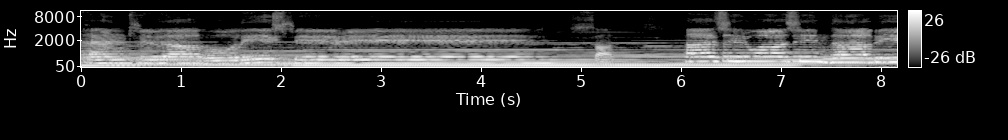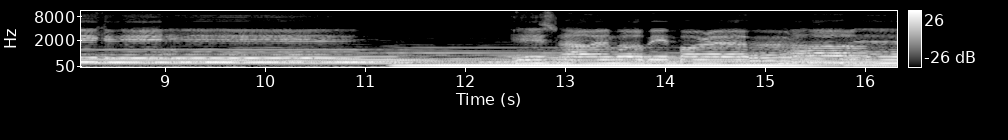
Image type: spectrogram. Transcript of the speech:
and to the Holy Spirit Satis. as it was in the beginning, is now and will be forever. Amen.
